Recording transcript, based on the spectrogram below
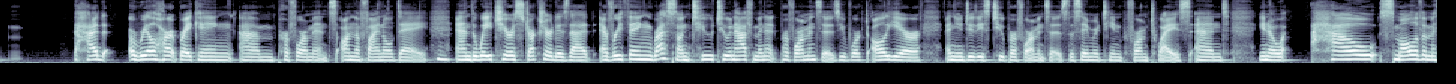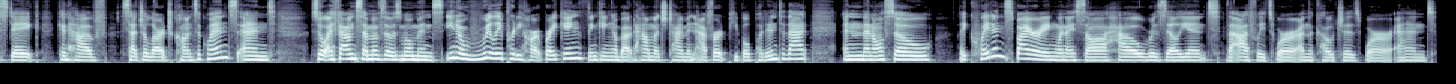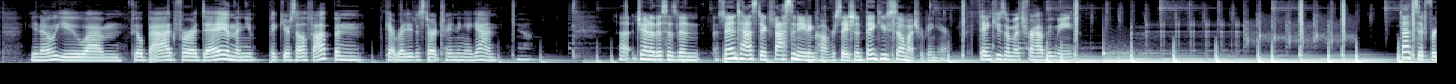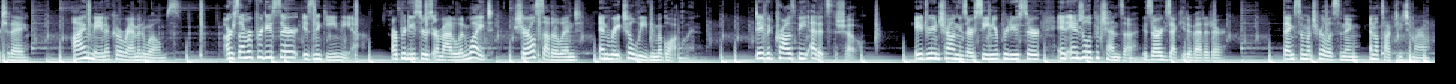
had a real heartbreaking um, performance on the final day. Mm. And the way cheer is structured is that everything rests on two, two and a half minute performances. You've worked all year and you do these two performances, the same routine performed twice. And, you know, how small of a mistake can have such a large consequence. And so I found some of those moments, you know, really pretty heartbreaking, thinking about how much time and effort people put into that. And then also, like, quite inspiring when I saw how resilient the athletes were and the coaches were. And, you know, you um, feel bad for a day and then you pick yourself up and get ready to start training again. Yeah. Uh, Jana, this has been a fantastic, fascinating conversation. Thank you so much for being here. Thank you so much for having me. That's it for today. I'm Menaka Raman Wilms. Our summer producer is Nagin Nia. Our producers are Madeline White, Cheryl Sutherland, and Rachel Levy McLaughlin. David Crosby edits the show. Adrian Chung is our senior producer, and Angela Pacienza is our executive editor. Thanks so much for listening, and I'll talk to you tomorrow.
